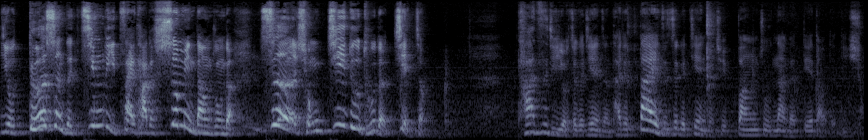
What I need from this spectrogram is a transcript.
有得胜的经历在他的生命当中的这群基督徒的见证。他自己有这个见证，他就带着这个见证去帮助那个跌倒的弟兄。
